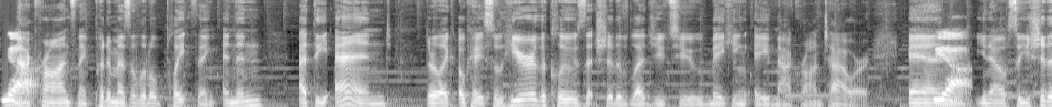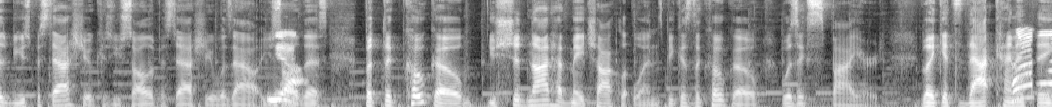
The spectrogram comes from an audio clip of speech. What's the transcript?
Yeah. macarons and they put them as a little plate thing and then at the end they're like okay so here are the clues that should have led you to making a macaron tower. And Yeah. you know so you should have used pistachio because you saw the pistachio was out. You Yeah. saw this. But the cocoa you should not have made chocolate ones because the cocoa was expired. Like it's that kind of thing.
